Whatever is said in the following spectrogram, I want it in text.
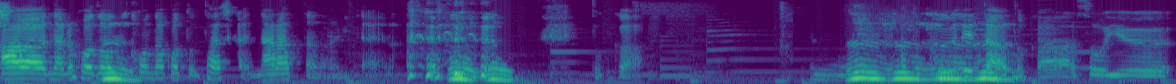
ああ、なるほど、うんこんなこと確かに習ったな、みたいな、うんうん。とか、うんうんうんうんうんあと、クーデターとか、そういう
